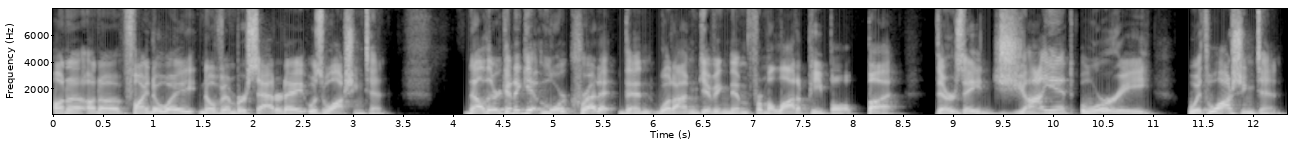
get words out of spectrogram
on a on a find a way November Saturday was Washington. Now they're going to get more credit than what I'm giving them from a lot of people, but there's a giant worry with Washington.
